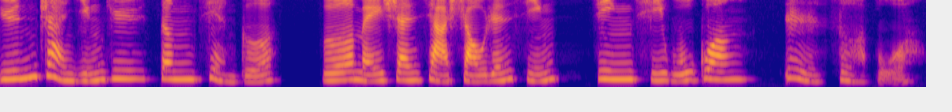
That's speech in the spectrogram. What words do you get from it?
云栈萦纡登剑阁，峨眉山下少人行。旌旗无光日色薄。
